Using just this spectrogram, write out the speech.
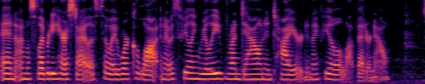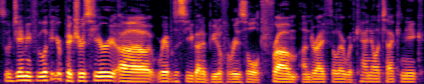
and I'm a celebrity hairstylist, so I work a lot. And I was feeling really run down and tired, and I feel a lot better now. So Jamie, if we look at your pictures here, uh, we're able to see you got a beautiful result from under eye filler with cannula technique.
